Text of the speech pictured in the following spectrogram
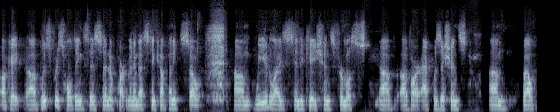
Okay, uh, Blue Spruce Holdings is an apartment investing company. So um, we utilize syndications for most of, of our acquisitions. Um, well,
